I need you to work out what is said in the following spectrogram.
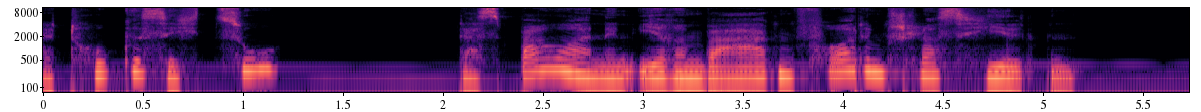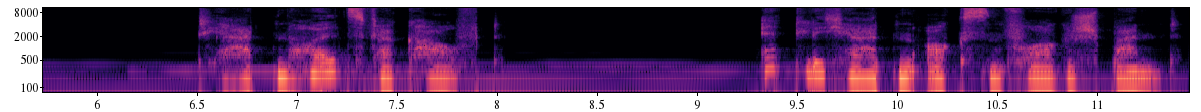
Da trug es sich zu, dass Bauern in ihrem Wagen vor dem Schloss hielten. Die hatten Holz verkauft. Etliche hatten Ochsen vorgespannt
